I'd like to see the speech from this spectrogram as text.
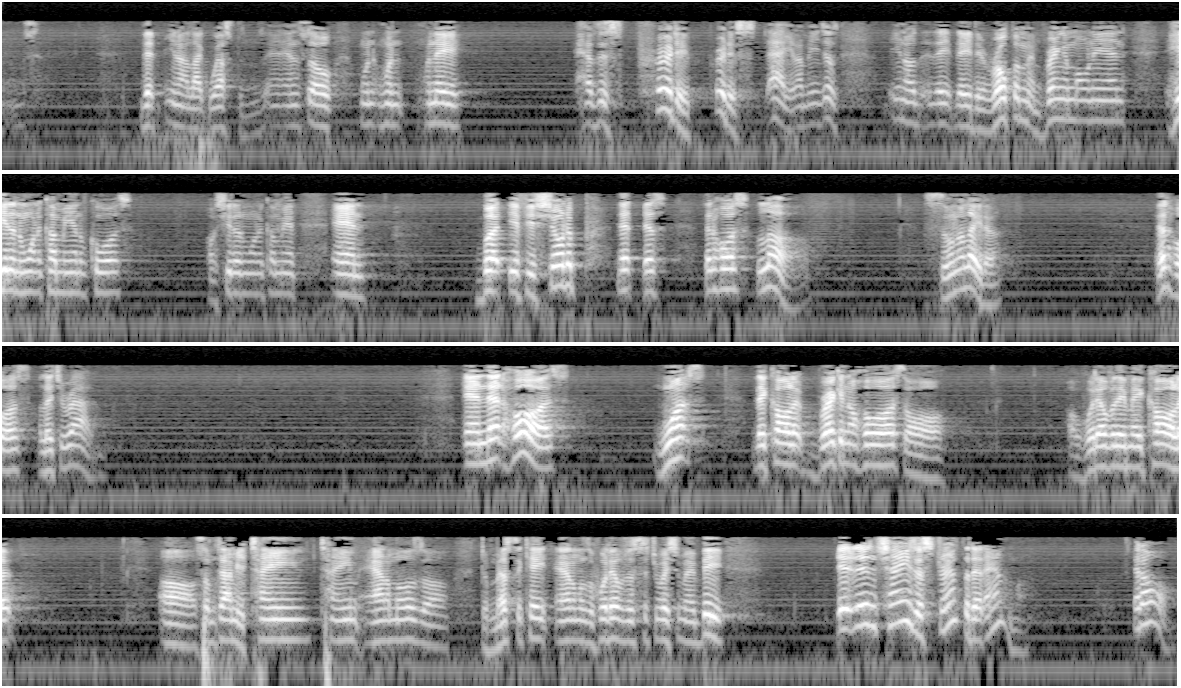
that you know, like westerns. And so when when when they have this pretty pretty stallion, I mean, just you know, they they, they rope him and bring him on in. He doesn't want to come in, of course, or she doesn't want to come in. And but if you show the that that horse love, sooner or later, that horse will let you ride him. And that horse, once they call it breaking a horse or, or whatever they may call it, uh, sometimes you tame, tame animals or domesticate animals or whatever the situation may be, it didn't change the strength of that animal at all.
